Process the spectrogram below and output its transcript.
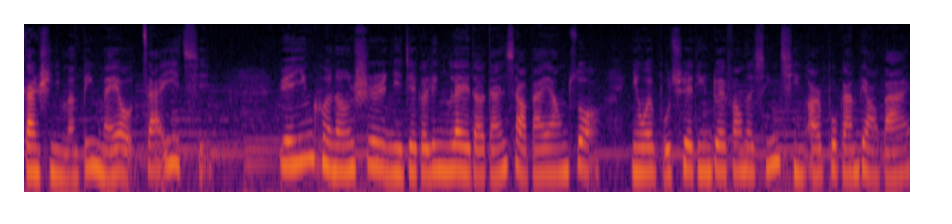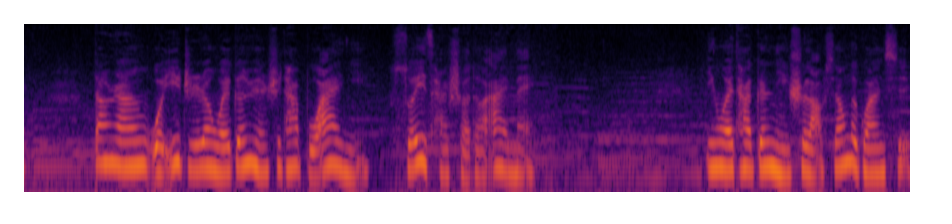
但是你们并没有在一起。原因可能是你这个另类的胆小白羊座，因为不确定对方的心情而不敢表白。当然，我一直认为根源是他不爱你，所以才舍得暧昧。因为他跟你是老乡的关系，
